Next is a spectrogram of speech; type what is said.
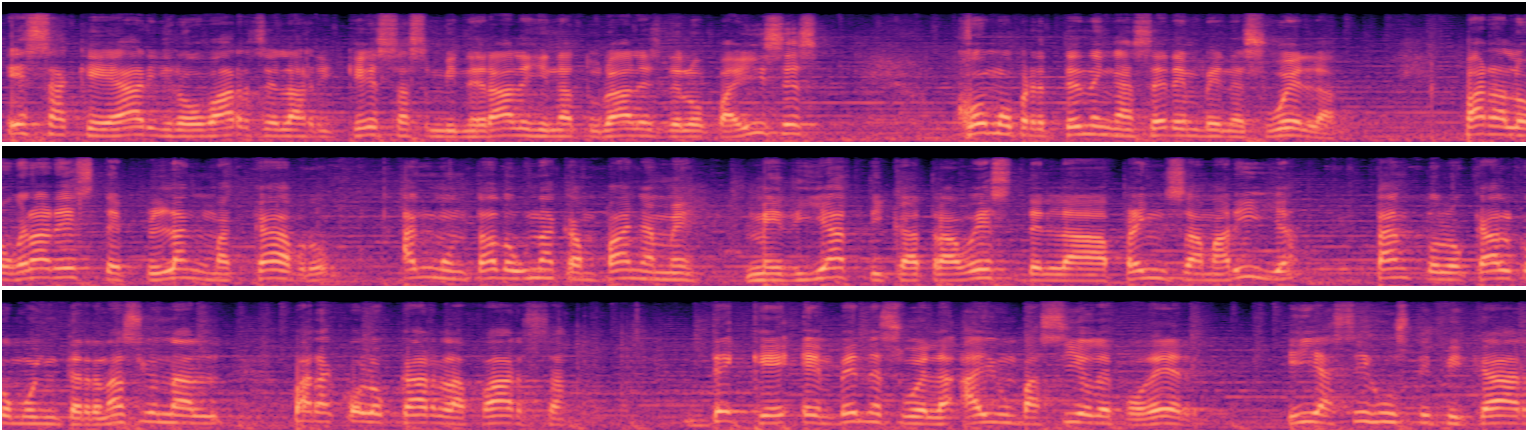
es saquear y robarse las riquezas minerales y naturales de los países, como pretenden hacer en Venezuela. Para lograr este plan macabro, han montado una campaña mediática a través de la prensa amarilla, tanto local como internacional, para colocar la farsa de que en Venezuela hay un vacío de poder y así justificar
